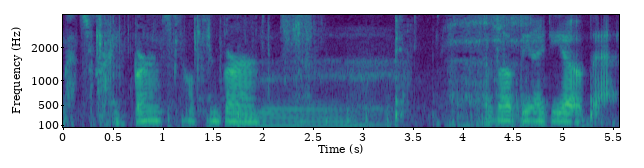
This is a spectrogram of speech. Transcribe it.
That's right, burn, skeleton, burn. I love the idea of that.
